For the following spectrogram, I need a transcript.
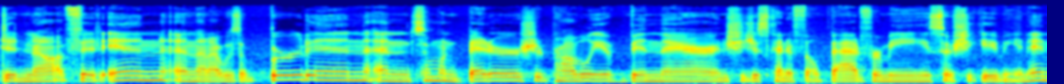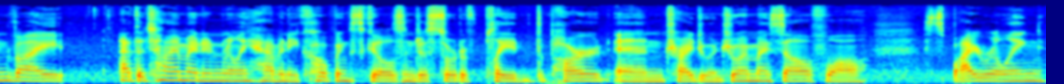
did not fit in and that I was a burden and someone better should probably have been there. And she just kind of felt bad for me. So she gave me an invite. At the time, I didn't really have any coping skills and just sort of played the part and tried to enjoy myself while spiraling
